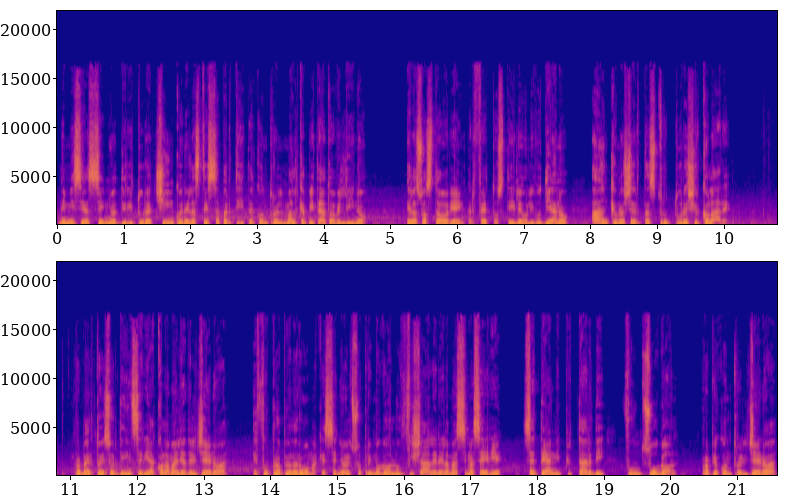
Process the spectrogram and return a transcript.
ne mise a segno addirittura cinque nella stessa partita contro il malcapitato Avellino. E la sua storia, in perfetto stile hollywoodiano, ha anche una certa struttura circolare. Roberto esordì in Serie A con la maglia del Genoa e fu proprio la Roma che segnò il suo primo gol ufficiale nella massima serie. Sette anni più tardi fu un suo gol, proprio contro il Genoa,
